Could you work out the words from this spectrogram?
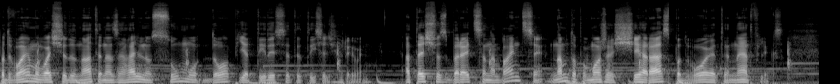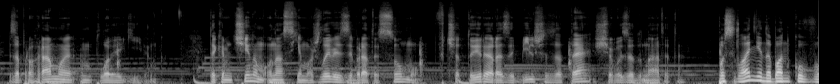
подвоїмо ваші донати на загальну суму до 50 тисяч гривень. А те, що збереться на банці, нам допоможе ще раз подвоїти Netflix за програмою Employee Giving. Таким чином, у нас є можливість зібрати суму в 4 рази більше за те, що ви задонатите. Посилання на банку в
